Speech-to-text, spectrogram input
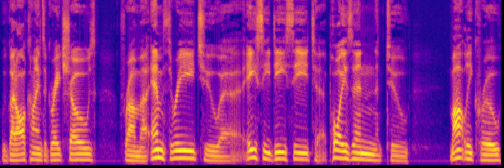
We've got all kinds of great shows from uh, M3 to uh, ACDC to Poison to Motley Crue.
